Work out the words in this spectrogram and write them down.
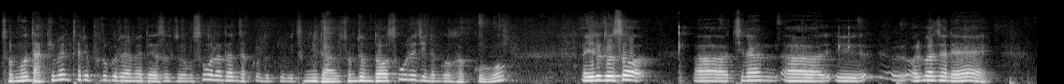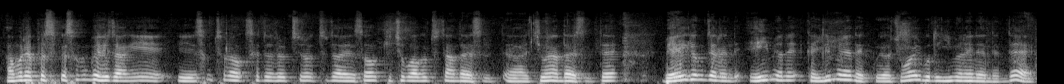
전문 다큐멘터리 프로그램에 대해서 좀 소홀하다는 자꾸 느낌이 듭니다. 점점 더 소홀해지는 것 같고 아, 예를 들어서 아, 지난 아, 이, 얼마 전에 아모레프스페 서금배 회장이 이 3천억 세대를 투자- 투자해서 기초과학을 투자한다 했을 아, 지원한다 했을 때 매일경제는 A면에 그러니까 1면에 냈고요. 중앙일보도 2면에 냈는데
